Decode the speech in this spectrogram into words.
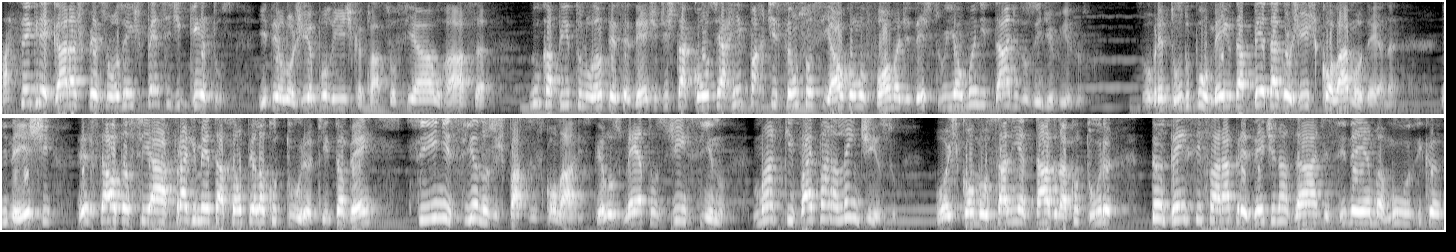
a segregar as pessoas em espécie de guetos, ideologia política, classe social, raça, no capítulo antecedente, destacou-se a repartição social como forma de destruir a humanidade dos indivíduos, sobretudo por meio da pedagogia escolar moderna. E neste, ressalta-se a fragmentação pela cultura, que também se inicia nos espaços escolares, pelos métodos de ensino, mas que vai para além disso, pois, como salientado na cultura, também se fará presente nas artes, cinema, música,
